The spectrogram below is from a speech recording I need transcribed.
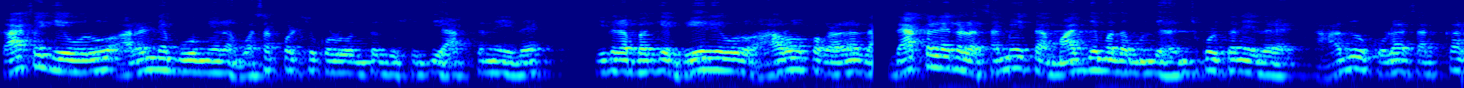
ಖಾಸಗಿಯವರು ಅರಣ್ಯ ಭೂಮಿಯನ್ನು ವಶಪಡಿಸಿಕೊಳ್ಳುವಂಥದ್ದು ಸುದ್ದಿ ಆಗ್ತಾನೇ ಇದೆ. ಇದರ ಬಗ್ಗೆ ಬೇರೆಯವರು ಆರೋಪಗಳನ್ನು ದಾಖಲೆಗಳ ಸಮೇತ ಮಾಧ್ಯಮದ ಮುಂದೆ ಹಂಚಿಕೊಳ್ತಾನೆ ಇದ್ದಾರೆ. ಆದರೂ ಕೂಡ ಸರ್ಕಾರ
